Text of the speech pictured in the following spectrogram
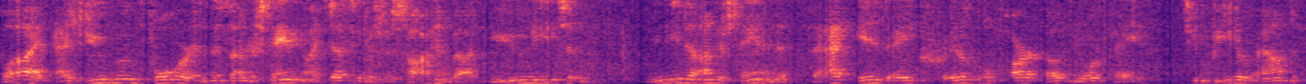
But as you move forward in this understanding, like Jesse was just talking about, you need to you need to understand that that is a critical part of your faith to be around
